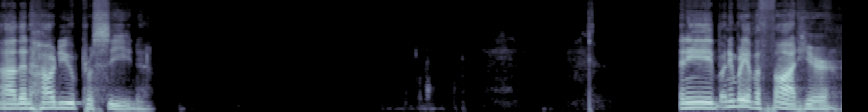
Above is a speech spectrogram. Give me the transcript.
uh, then how do you proceed? Any anybody have a thought here?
